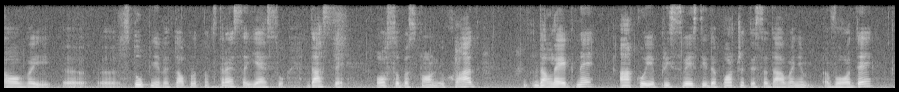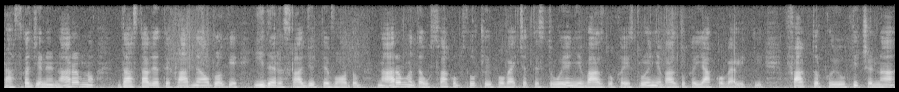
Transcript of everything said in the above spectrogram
ovaj, e, e, stupnjeve toplotnog stresa jesu da se osoba skloni u hlad, da legne, ako je pri svesti da počnete sa davanjem vode, rashlađene naravno, da stavljate hladne obloge i da rashlađujete vodom. Naravno da u svakom slučaju povećate strujenje vazduha i strujenje vazduha je jako veliki faktor koji utiče na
